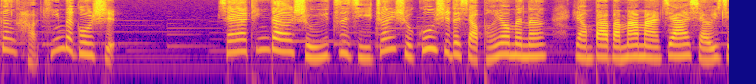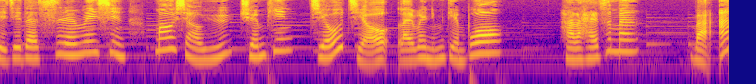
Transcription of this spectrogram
更好听的故事。想要听到属于自己专属故事的小朋友们呢，让爸爸妈妈加小鱼姐姐的私人微信“猫小鱼”全拼九九来为你们点播哦。好了，孩子们，晚安。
